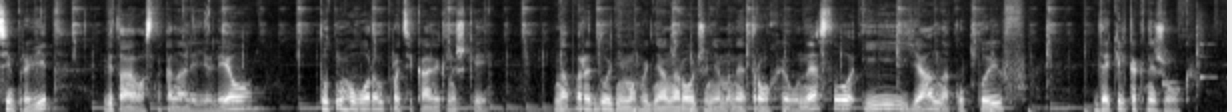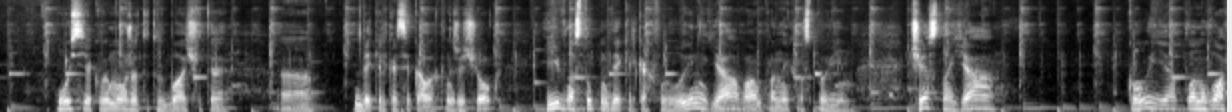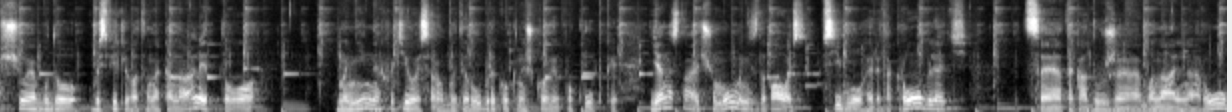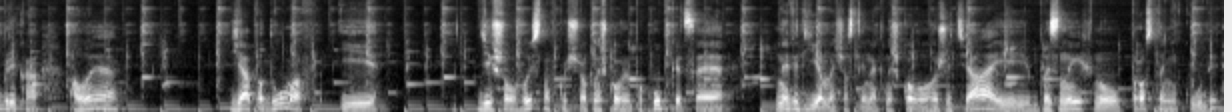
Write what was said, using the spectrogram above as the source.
Всім привіт! Вітаю вас на каналі Юліо. Тут ми говоримо про цікаві книжки. Напередодні мого дня народження мене трохи унесло, і я накупив декілька книжок. Ось як ви можете тут бачити е, декілька цікавих книжечок. І в наступні декілька хвилин я вам про них розповім. Чесно, я коли я планував, що я буду висвітлювати на каналі, то мені не хотілося робити рубрику книжкові покупки. Я не знаю, чому мені здавалось, всі блогери так роблять. Це така дуже банальна рубрика, але я подумав і дійшов висновку, що книжкові покупки це невід'ємна частина книжкового життя, і без них ну просто нікуди.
